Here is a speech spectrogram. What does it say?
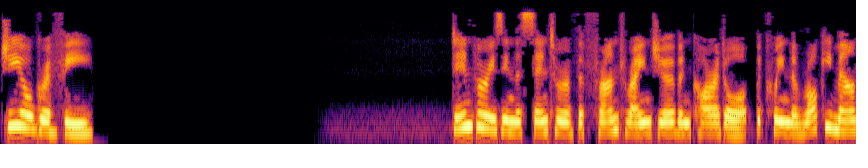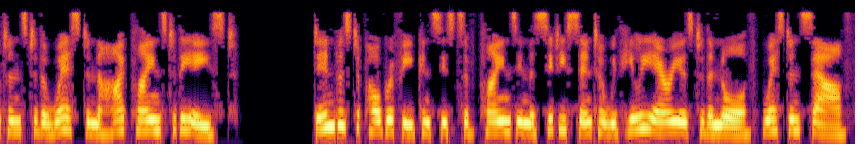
Geography Denver is in the center of the Front Range urban corridor, between the Rocky Mountains to the west and the High Plains to the east. Denver's topography consists of plains in the city center with hilly areas to the north, west and south.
